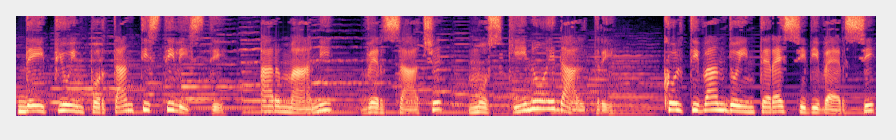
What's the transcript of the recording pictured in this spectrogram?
dei più importanti stilisti, Armani, Versace, Moschino ed altri. Coltivando interessi diversi,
